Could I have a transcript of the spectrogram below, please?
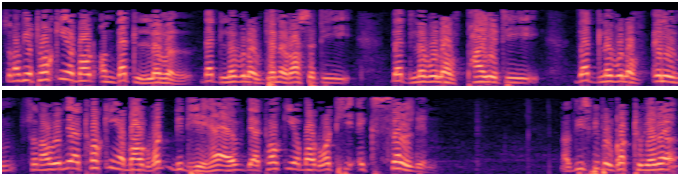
So now we are talking about on that level, that level of generosity, that level of piety, that level of ilm. So now when they are talking about what did he have, they are talking about what he excelled in. Now these people got together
